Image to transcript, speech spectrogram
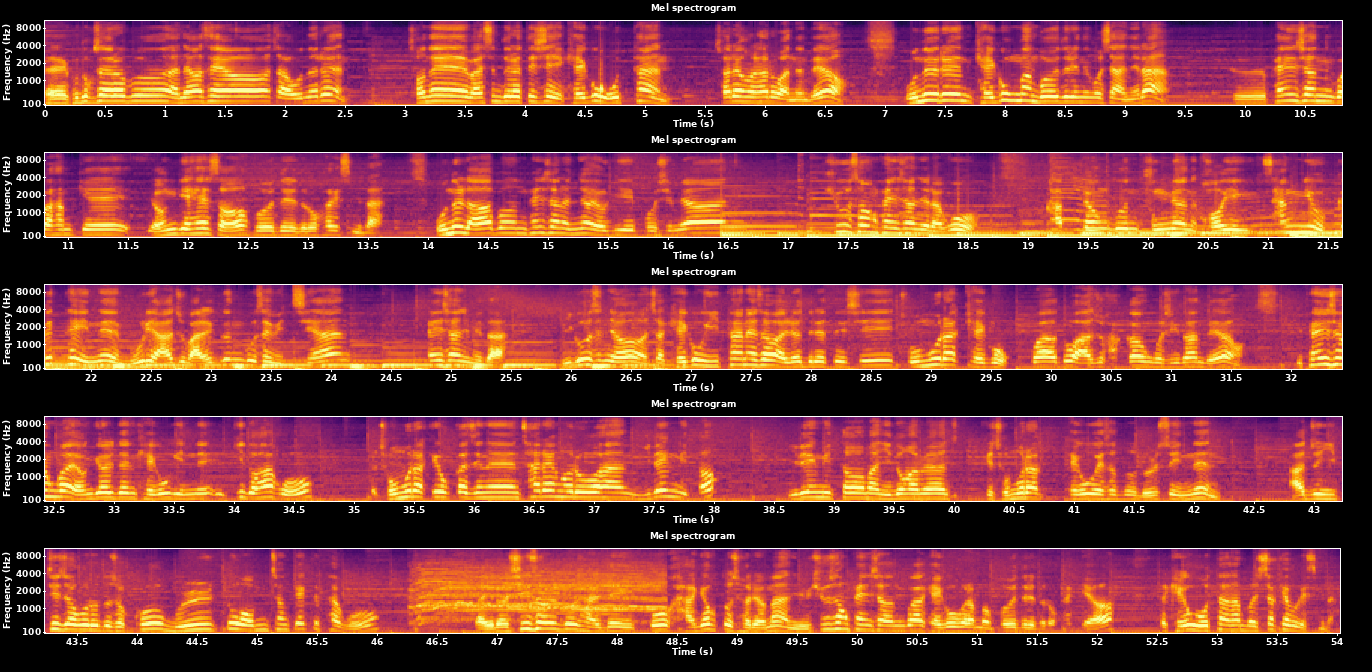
네, 구독자 여러분 안녕하세요. 자, 오늘은 전에 말씀드렸듯이 계곡 5탄 촬영을 하러 왔는데요. 오늘은 계곡만 보여드리는 것이 아니라 그 펜션과 함께 연계해서 보여드리도록 하겠습니다. 오늘 나와본 펜션은요, 여기 보시면 휴성 펜션이라고 가평군 북면 거의 상류 끝에 있는 물이 아주 맑은 곳에 위치한 펜션입니다. 이곳은요, 자, 계곡 2탄에서 알려드렸듯이 조무락 계곡과도 아주 가까운 곳이기도 한데요. 이 펜션과 연결된 계곡이 있는, 있기도 하고, 조무락 계곡까지는 차량으로 한 200m? 200m만 이동하면 그 조무락 계곡에서도 놀 수 있는 아주 입지적으로도 좋고, 물도 엄청 깨끗하고, 자, 이런 시설도 잘 돼 있고, 가격도 저렴한 이 휴성 펜션과 계곡을 한번 보여드리도록 할게요. 자, 계곡 5탄 한번 시작해 보겠습니다.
